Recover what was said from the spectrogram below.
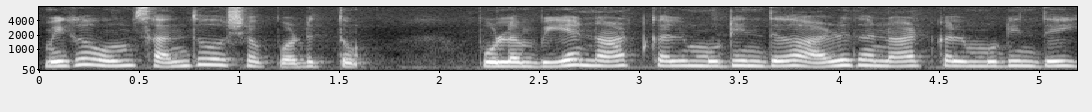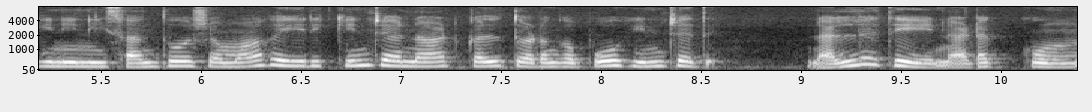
மிகவும் சந்தோஷப்படுத்தும். புலம்பிய நாட்கள் முடிந்து அழுத நாட்கள் முடிந்து இனி நீ சந்தோஷமாக இருக்கின்ற நாட்கள் தொடங்கப் போகின்றது. நல்லதே நடக்கும்.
